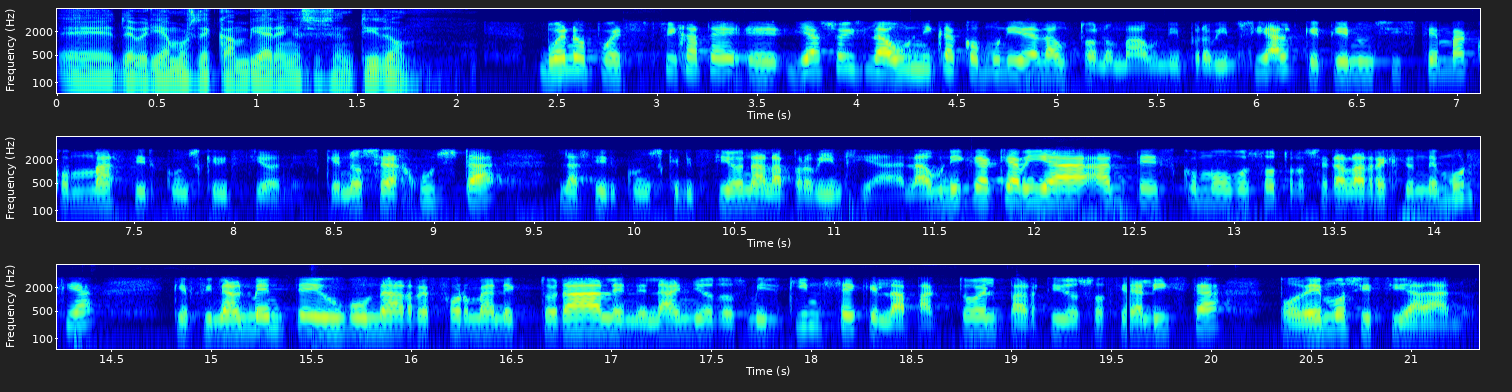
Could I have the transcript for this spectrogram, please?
eh, deberíamos de cambiar en ese sentido. Bueno, pues fíjate, eh, ya sois la única comunidad autónoma uniprovincial que tiene un sistema con más circunscripciones, que no se ajusta la circunscripción a la provincia. La única que había antes como vosotros era la región de Murcia, que finalmente hubo una reforma electoral en el año 2015 que la pactó el Partido Socialista, Podemos y Ciudadanos.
